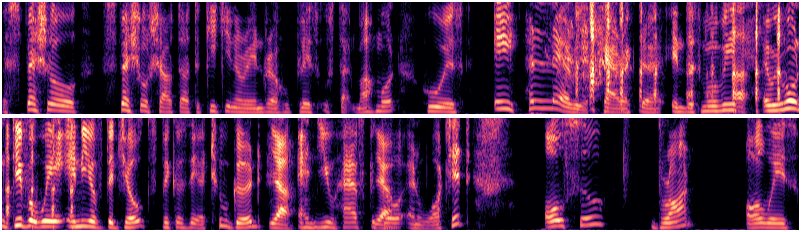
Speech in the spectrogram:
A special, special shout out to Kiki Narendra, who plays Ustad Mahmud, who is a hilarious character in this movie, and we won't give away any of the jokes because they are too good. Yeah, and you have to yeah. go and watch it. Also, Bront, always,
